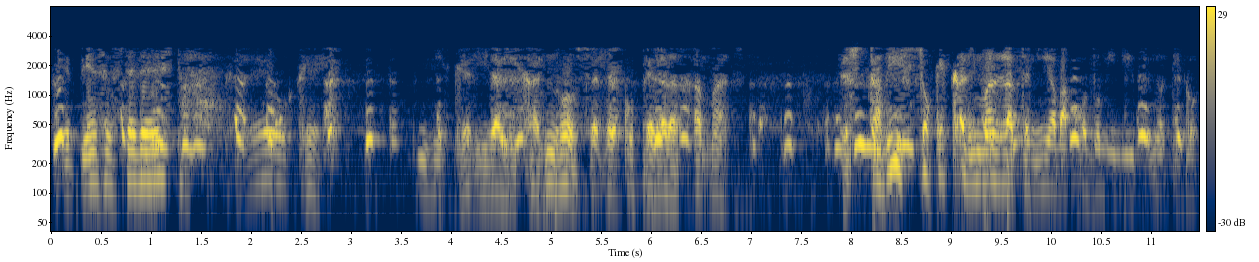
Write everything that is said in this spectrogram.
¿qué piensa usted de esto? Creo que mi querida hija no se recuperará jamás. Está visto que Calimán la tenía bajo dominio hipnótico.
